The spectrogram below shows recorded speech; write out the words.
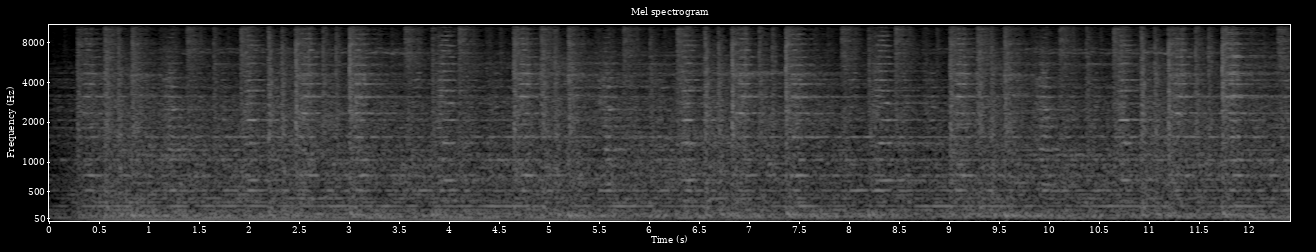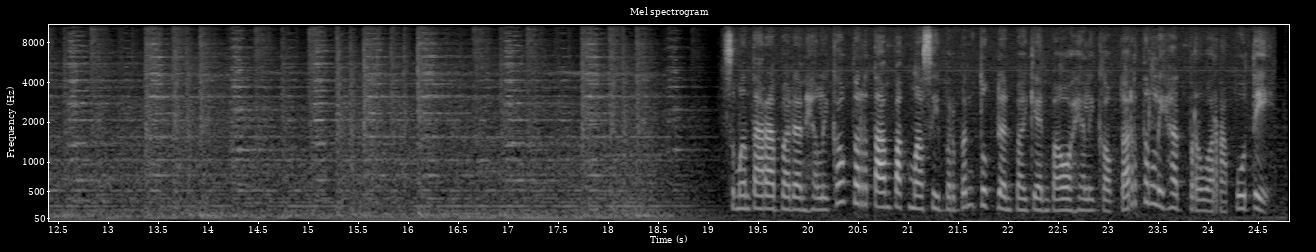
Sementara badan helikopter tampak masih berbentuk dan bagian bawah helikopter terlihat berwarna putih.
